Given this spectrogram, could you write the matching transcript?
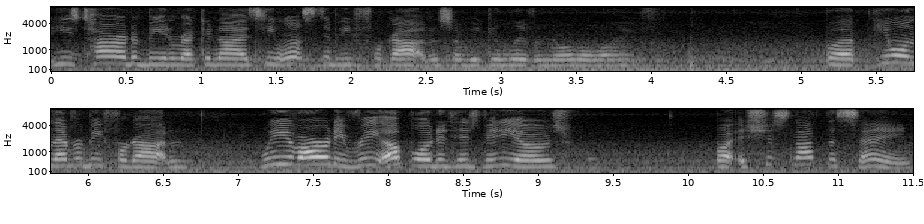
He's tired of being recognized. He wants to be forgotten so he can live a normal life. But he will never be forgotten. We have already re-uploaded his videos, but it's just not the same.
